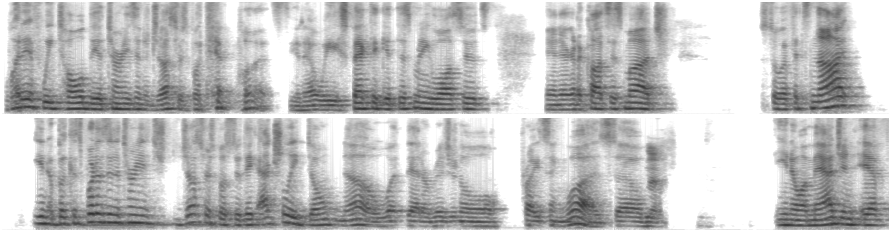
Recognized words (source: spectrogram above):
What if we told the attorneys and adjusters what that was? You know, we expect to get this many lawsuits and they're going to cost this much. So if it's not, you know, because what is an attorney and adjuster supposed to do? They actually don't know what that original pricing was. So, no. you know, imagine if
